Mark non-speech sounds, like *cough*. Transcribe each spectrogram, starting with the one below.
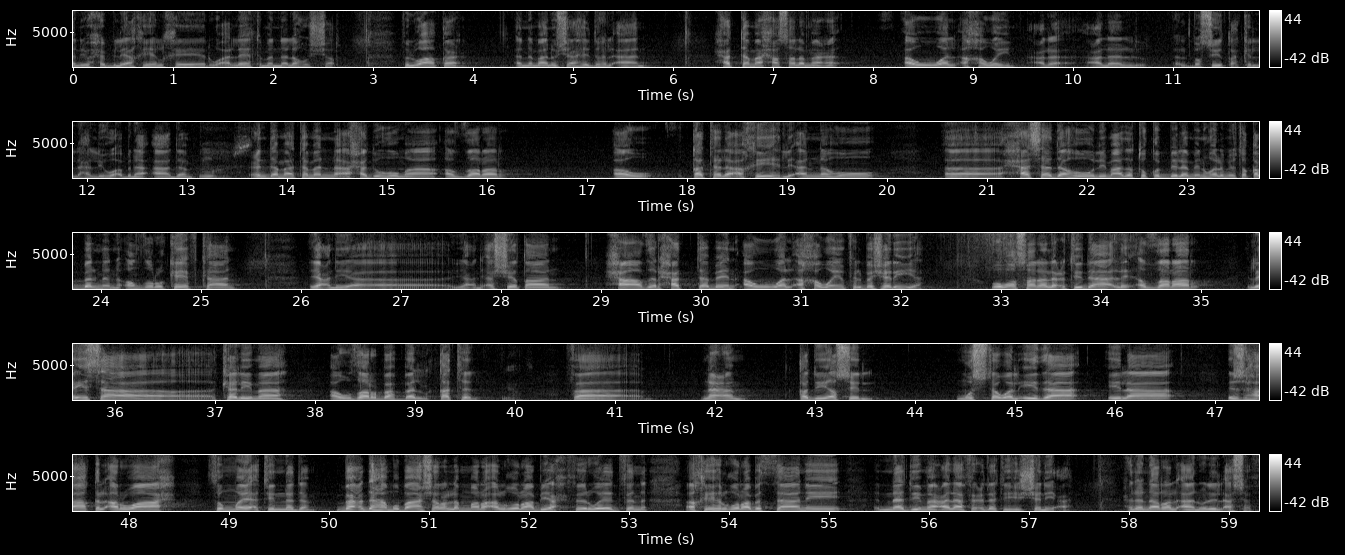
أن يحب لأخيه الخير وأن لا يتمنى له الشر. في الواقع أن ما نشاهده الآن حتى ما حصل مع أول أخوين على على البسيطة كلها اللي هو أبناء آدم عندما تمنى أحدهما الضرر أو قتل أخيه لأنه آه، حسده لماذا تقبل منه ولم يتقبل منه. انظروا كيف كان يعني آه، يعني الشيطان حاضر حتى بين أول أخوين في البشرية. ووصل الاعتداء للضرر ليس كلمة أو ضربة بل قتل. فنعم قد يصل مستوى الإيذاء إلى إزهاق الأرواح ثم يأتي الندم. بعدها مباشرة لما رأى الغراب يحفر ويدفن أخيه الغراب الثاني ندم على فعلته الشنيعة. إحنا نرى الآن وللأسف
